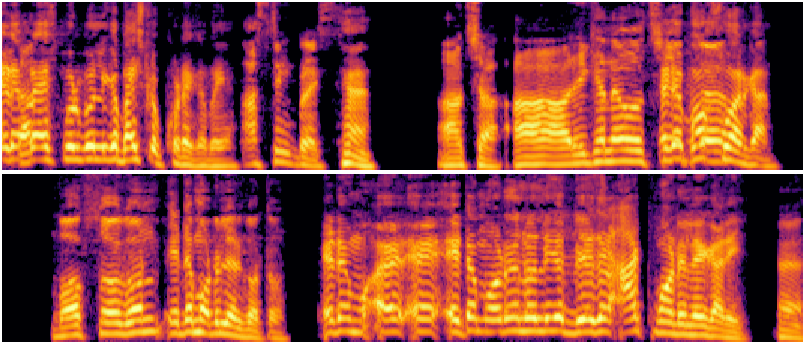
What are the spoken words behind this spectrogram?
এটা প্রাইস পড়বে গিয়া বাইশ লক্ষ টাকা ভাইয়া। আস্কিং প্রাইস হ্যাঁ। আচ্ছা আর এখানে হচ্ছে এটা বক্স ওয়ারগান বক্স ওয়াগন এটা মডেলের কত? এটা এটা মডেল হলে দুই হাজার আট মডেলের গাড়ি। হ্যাঁ।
